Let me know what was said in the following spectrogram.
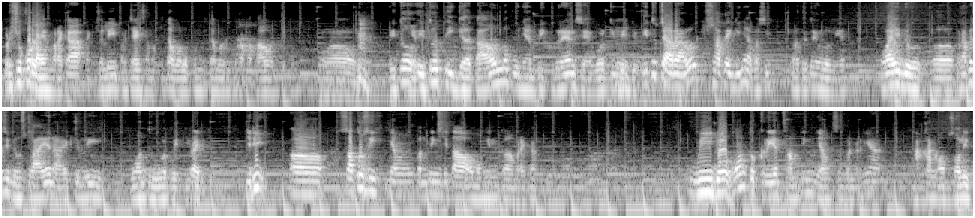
Bersyukur lah ya mereka actually percaya sama kita walaupun kita baru beberapa tahun gitu. Wow, itu Gitu. itu tiga tahun lo punya big brands ya working with Hmm. you. Itu cara lo strateginya apa sih waktu itu yang lo lihat? Why do uh, kenapa sih those client are actually want to work with you? Right. Jadi uh, satu sih yang penting kita omongin ke mereka. We don't want to create something yang sebenarnya akan obsolete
